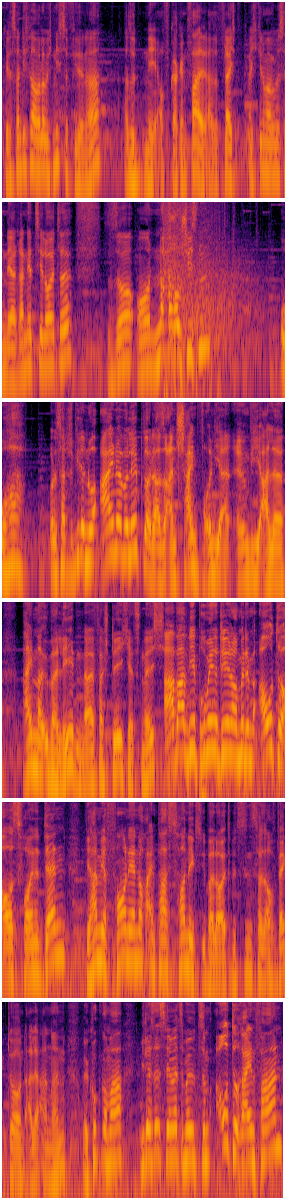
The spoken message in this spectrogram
Okay, das waren diesmal aber, glaube ich, nicht so viele, ne? Also, nee, auf gar keinen Fall. Also vielleicht, ich gehe nochmal ein bisschen näher ran jetzt hier, Leute. So, und nochmal rausschießen. Oha. Und es hat schon wieder nur einer überlebt, Leute. Also anscheinend wollen die irgendwie alle einmal überleben, ne? Verstehe ich jetzt nicht. Aber wir probieren natürlich noch mit dem Auto aus, Freunde. Denn wir haben hier vorne ja noch ein paar Sonics über, Leute. Beziehungsweise auch Vector und alle anderen. Und wir gucken nochmal, wie das ist, wenn wir jetzt mit zum Auto reinfahren.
